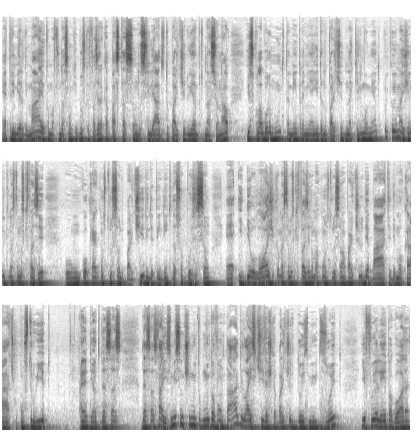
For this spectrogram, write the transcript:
é, 1 de Maio, que é uma fundação que busca fazer a capacitação dos filiados do partido em âmbito nacional. Isso colaborou muito também para a minha ida no partido naquele momento, porque eu imagino que nós temos que fazer um, qualquer construção de partido, independente da sua posição é, ideológica, mas temos que fazer uma construção a partir do debate democrático, construído é, dentro dessas, dessas raízes. Me senti muito, muito à vontade, lá estive acho que a partir de 2018 e fui eleito agora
